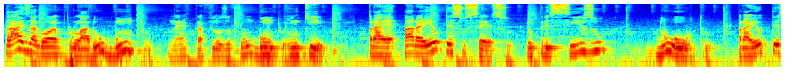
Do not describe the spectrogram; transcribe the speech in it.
traz agora para o lado Ubuntu, né, para a filosofia Ubuntu, em que pra, para eu ter sucesso, eu preciso do outro, para eu ter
